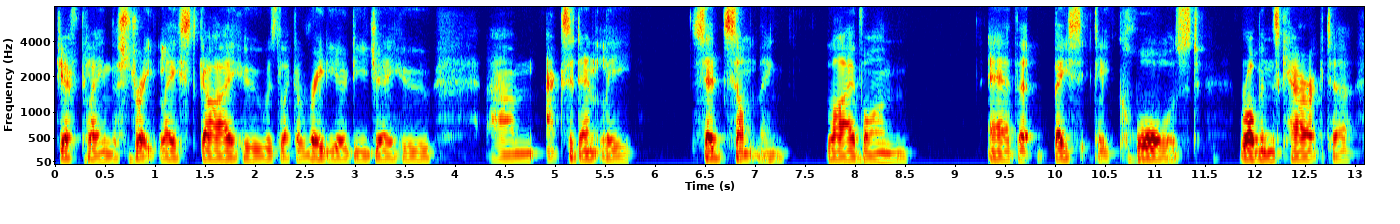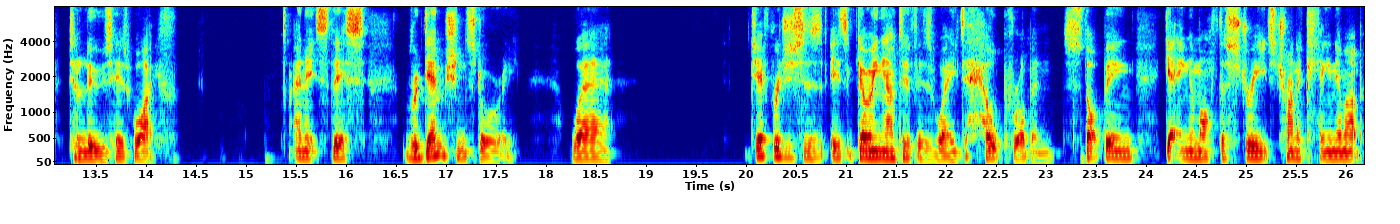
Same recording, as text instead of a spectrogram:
Jeff playing the straight laced guy who was like a radio DJ who um, accidentally said something live on air that basically caused Robin's character to lose his wife and it's this redemption story where Jeff Bridges is, is going out of his way to help Robin, stopping getting him off the streets, trying to clean him up.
